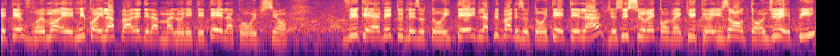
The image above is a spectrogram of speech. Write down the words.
J'étais vraiment ému quand il a parlé de la malhonnêteté et la corruption vu qu'il y avait toutes les autorités, la plupart des autorités étaient là, je suis sûre et convaincue qu'ils ont entendu et puis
